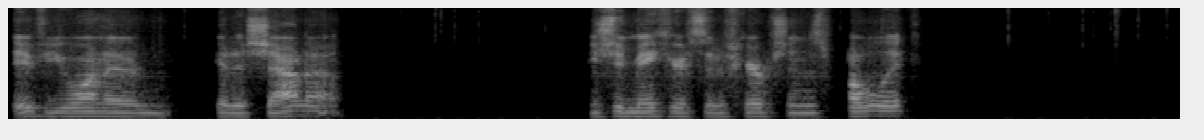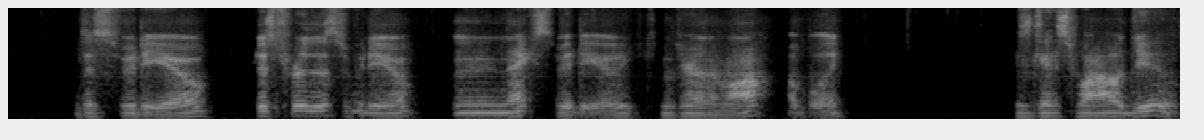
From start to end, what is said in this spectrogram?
if you want to get a shout out, you should make your subscriptions public. This video, just for this video. The next video, you can turn them off public. Because guess what I'll do?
